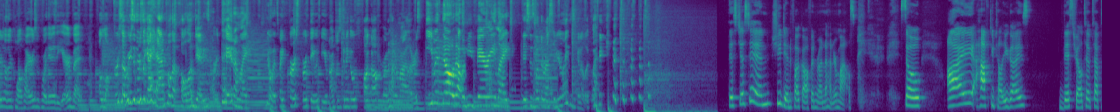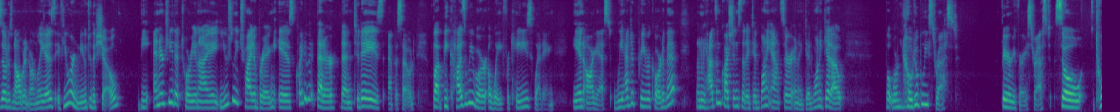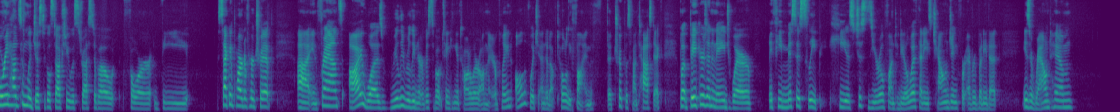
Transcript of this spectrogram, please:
there's other qualifiers before the end of the year, but a lot for some reason there's like a handful that fall on Danny's birthday, and I'm like, no, it's my first birthday with you. I'm not just gonna go fuck off and run 100 milers, even though that would be very like this is what the rest of your life is gonna look like. this just in, she did fuck off and run 100 miles. so I have to tell you guys, this trail tips episode is not what it normally is. If you are new to the show, the energy that Tory and I usually try to bring is quite a bit better than today's episode. But because we were away for Katie's wedding in August, we had to pre record a bit and we had some questions that I did want to answer and I did want to get out, but we're notably stressed. Very, very stressed. So, Tory had some logistical stuff she was stressed about for the second part of her trip uh, in France. I was really, really nervous about taking a toddler on the airplane, all of which ended up totally fine. The, trip was fantastic. But Baker's at an age where if he misses sleep, he is just zero fun to deal with and he's challenging for everybody that is around him.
